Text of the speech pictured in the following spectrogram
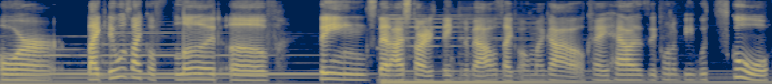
Or like it was like a flood of things that I started thinking about. I was like, oh my God, okay, how is it going to be with school?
